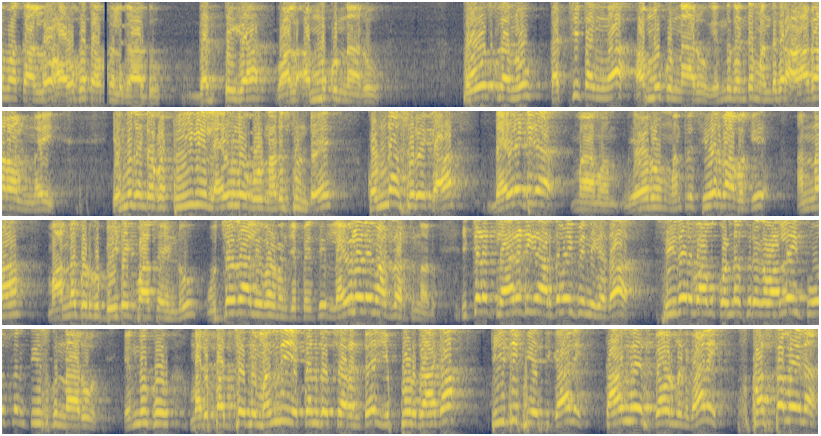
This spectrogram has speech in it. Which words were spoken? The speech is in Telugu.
నియామకాల్లో అవకతవకలు కాదు. గట్టిగా వాళ్ళు అమ్ముకున్నారు. పోస్ట్లను ఖచ్చితంగా అమ్ముకున్నారు. ఎందుకంటే మన దగ్గర ఆధారాలు ఉన్నాయి ఎందుకంటే ఒక టీవీ లైవ్లో కూడా నడుస్తుంటే కొండా సురేఖ డైరెక్ట్గా ఎవరు? మంత్రి శ్రీధర్ బాబుకి అన్న మా అన్న కొడుకు బీటెక్ పాస్ అయ్యిండు. ఉద్యోగాలు ఇవ్వడం అని చెప్పేసి లైవ్లోనే మాట్లాడుతున్నారు. ఇక్కడ క్లారిటీగా అర్థమైపోయింది కదా. శ్రీధర్ బాబు కొండ సురేఖ వాళ్ళే ఈ పోస్టులను తీసుకున్నారు. ఎందుకు? మరి పద్దెనిమిది మంది ఎక్కడి నుంచి వచ్చారంటే ఇప్పుడు దాకా టీజీపీఎస్సీ కానీ కాంగ్రెస్ గవర్నమెంట్ కానీ స్పష్టమైన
